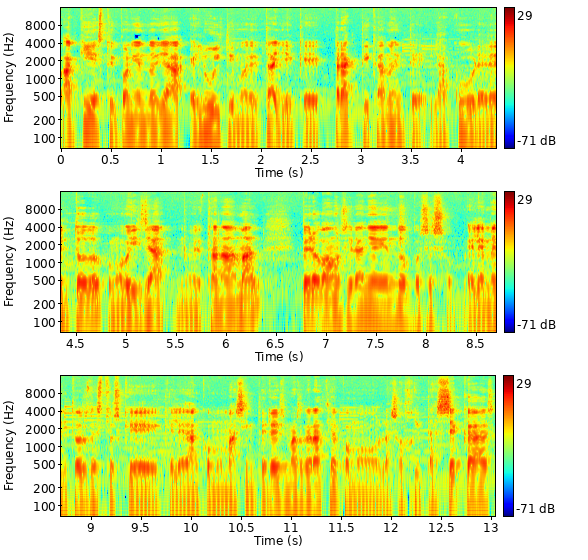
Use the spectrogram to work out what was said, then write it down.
aquí estoy poniendo ya el último detalle que prácticamente la cubre del todo, como veis ya no está nada mal, pero vamos a ir añadiendo pues eso, elementos de estos que, le dan como más interés, más gracia, como las hojitas secas,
